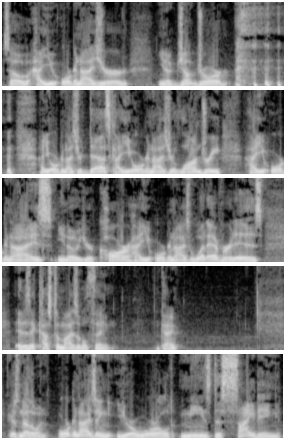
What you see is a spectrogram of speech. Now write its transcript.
So how you organize your you know, junk drawer, how you organize your desk, how you organize your laundry, how you organize, you know, your car, how you organize whatever it is, it is a customizable thing. Okay? Here's another one. Organizing your world means deciding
